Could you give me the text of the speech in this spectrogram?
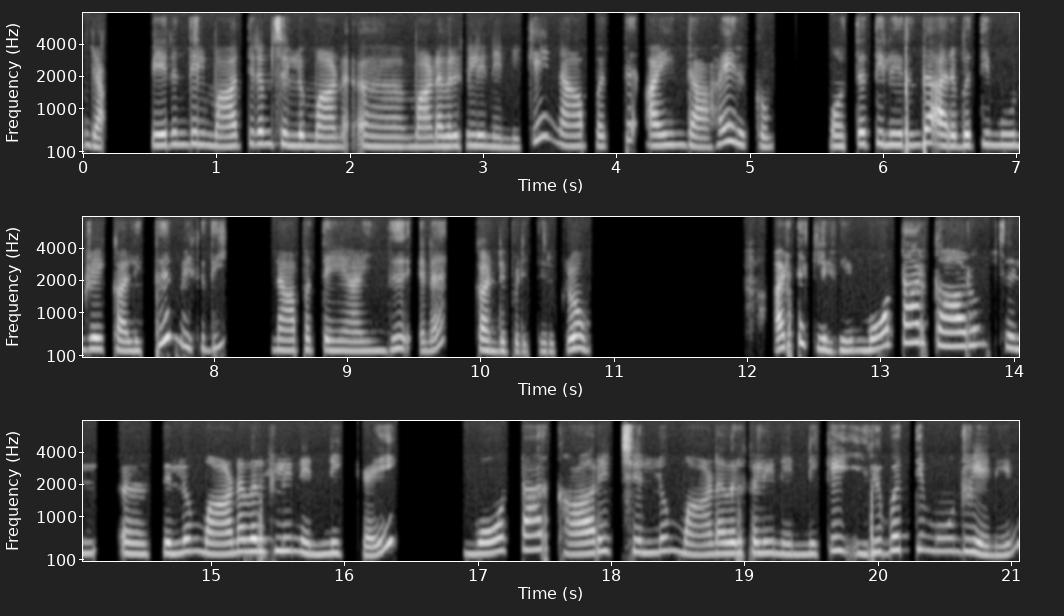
யா பேருந்தில் மாத்திரம் செல்லும் மாண மாணவர்களின் எண்ணிக்கை நாற்பத்து ஐந்தாக இருக்கும். மொத்தத்திலிருந்து அறுபத்தி மூன்றை கழித்து மிகுதி நாற்பத்தி ஐந்து என கண்டுபிடித்திருக்கிறோம். அடுத்த கேள்வி. மோட்டார் காரும் செல் செல்லும் மாணவர்களின் எண்ணிக்கை மோட்டார் காரில் செல்லும் மாணவர்களின் எண்ணிக்கை இருபத்தி மூன்று எனின்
